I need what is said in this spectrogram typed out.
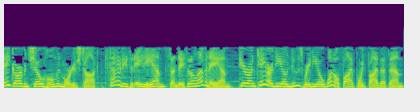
Jay Garvin Show Home and Mortgage Talk, Saturdays at 8 a.m., Sundays at 11 a.m. Here on KRDO News Radio 105.5 FM,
